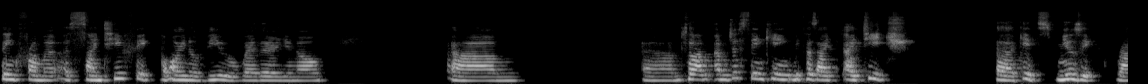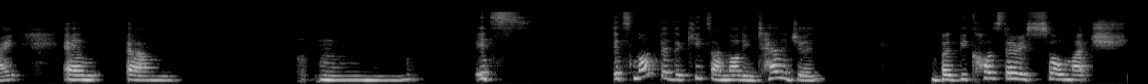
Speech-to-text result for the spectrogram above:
think from a, a scientific point of view, whether you know. Um, um, so I'm I'm just thinking because I I teach uh, kids music, right? And um, mm, it's it's not that the kids are not intelligent, but because there is so much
